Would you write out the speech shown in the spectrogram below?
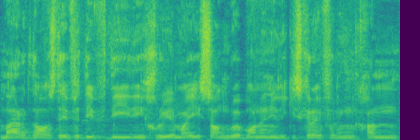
Maar daar's definitief die die groei in my sangloopbaan en die liedjie skryfing gaan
